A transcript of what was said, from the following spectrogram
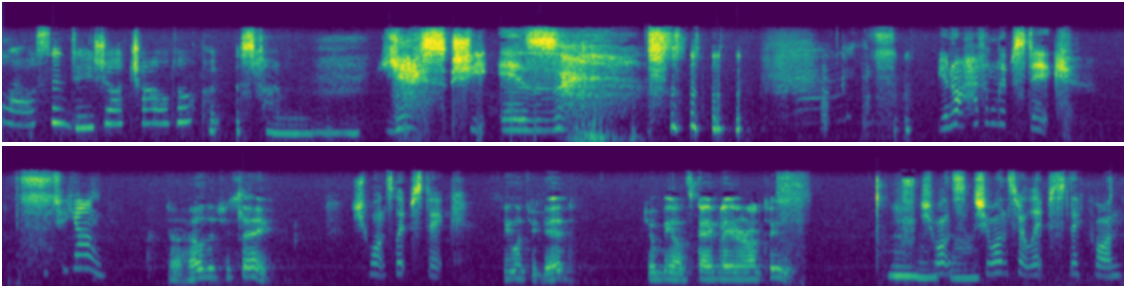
Oh, Cindy, is your child up at this time in the morning? Yes, she is. You're not having lipstick. You're too young. The hell did you say? She wants lipstick. See what you did? She'll be on Skype later on too. Oh She wants God. she wants her lipstick on.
